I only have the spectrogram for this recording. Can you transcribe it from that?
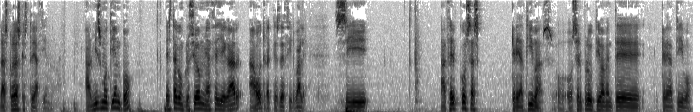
las cosas que estoy haciendo. Al mismo tiempo, esta conclusión me hace llegar a otra, que es decir, vale, si hacer cosas creativas o, ser productivamente creativo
